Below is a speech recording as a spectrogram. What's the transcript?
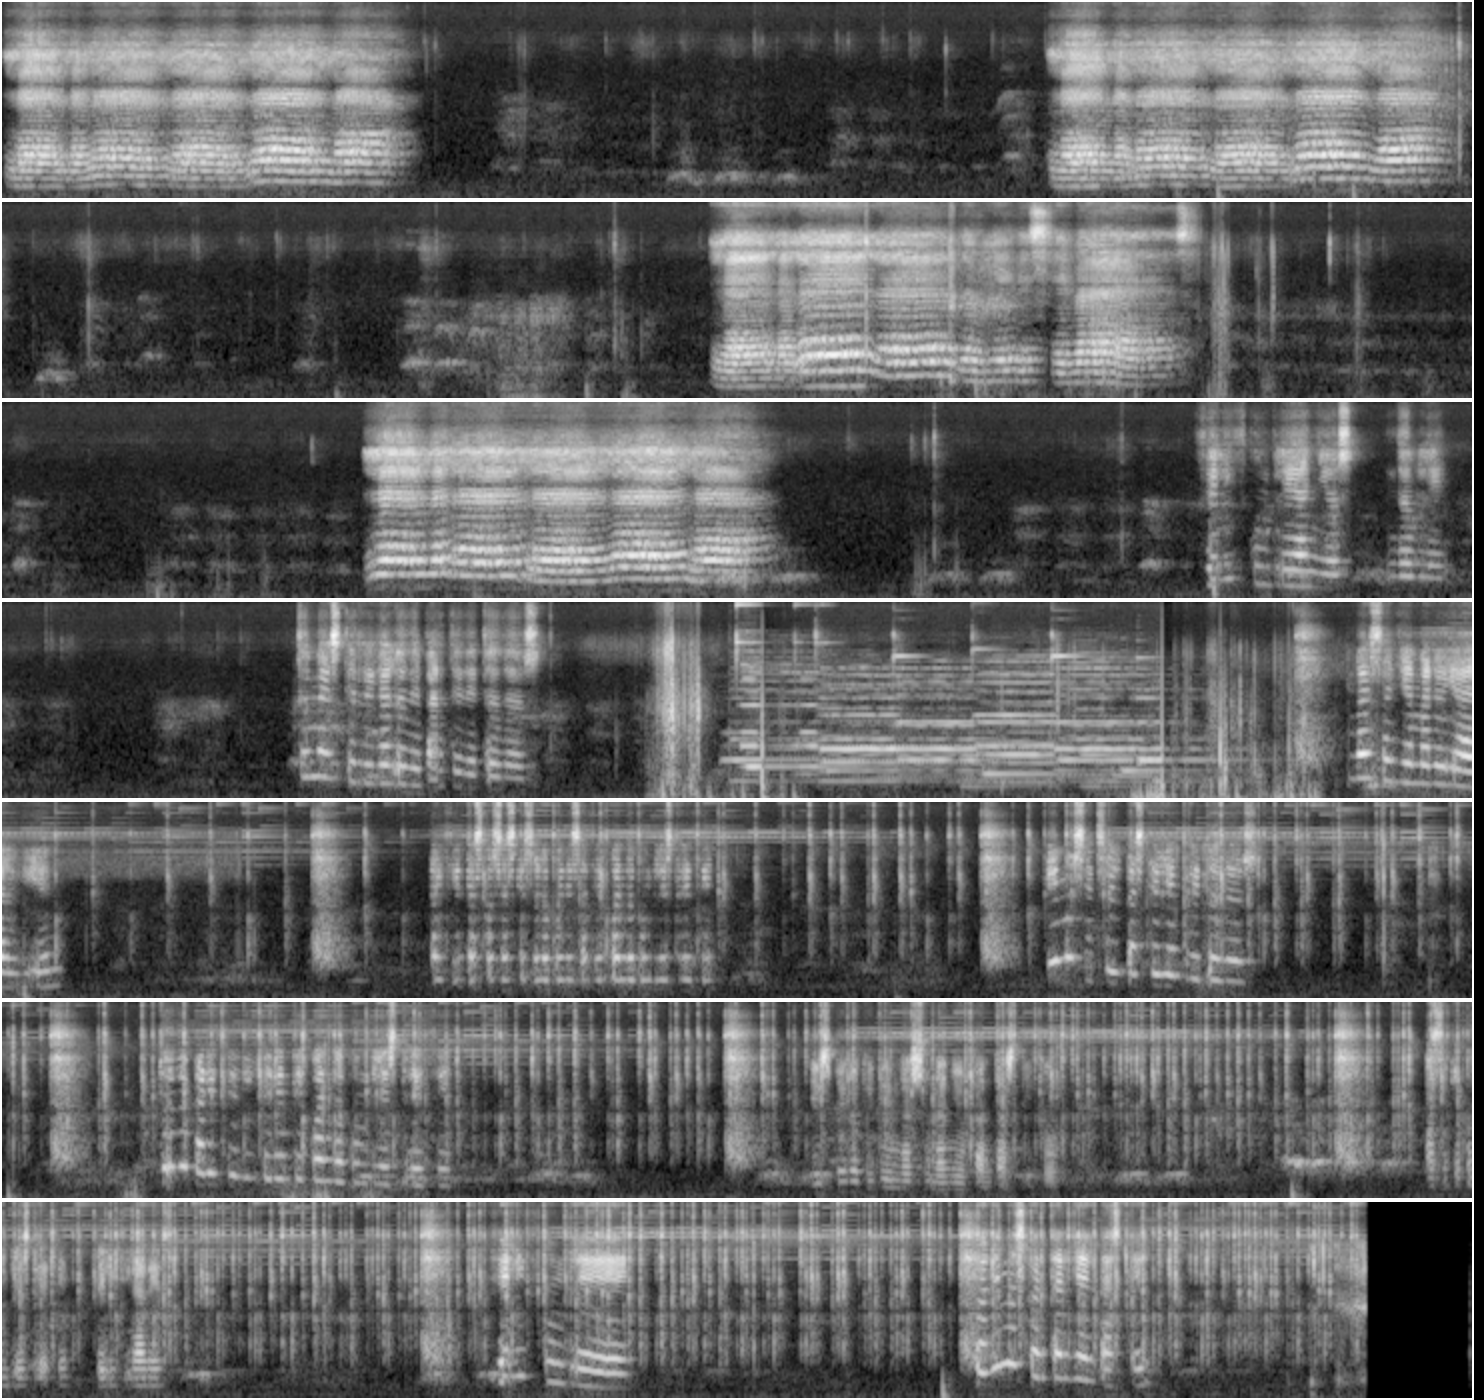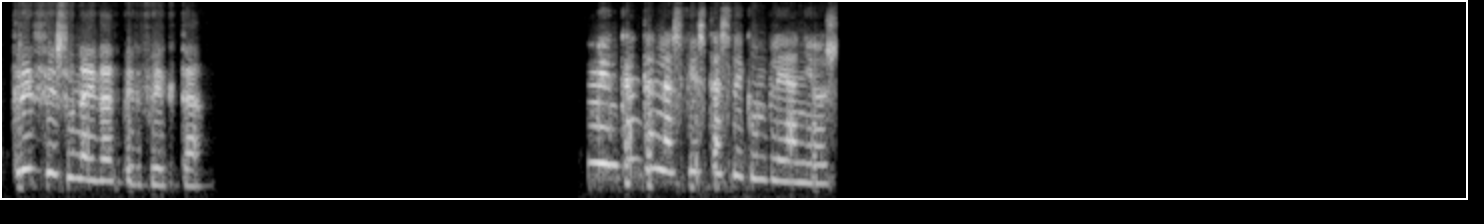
La la la la la la. La la la la la la. La la la la, ¿dónde te vas? La la la la la la. Feliz cumpleaños, doble. Toma este regalo de parte de todos. ¿Vas a llamar hoy a alguien? Hay ciertas cosas que solo puedes hacer cuando cumples 13. Hemos hecho el pastel entre todos. Todo parece diferente cuando cumples 13. Espero que tengas un año fantástico. Así que cumples 13. Felicidades. Feliz cumple. ¿Podemos cortar ya el pastel? 13 es una edad perfecta. Me encantan las fiestas de cumpleaños.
